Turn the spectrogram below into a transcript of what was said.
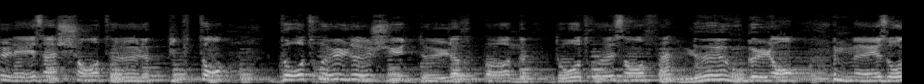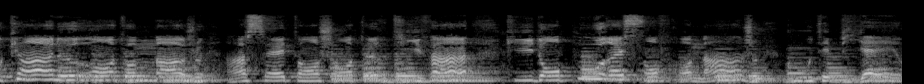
les uns chantent le picton, d'autres le jus de leurs pommes, d'autres enfin le houblon, mais aucun ne rend hommage à cet enchanteur divin qui donc pourrait sans fromage goûter bière,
